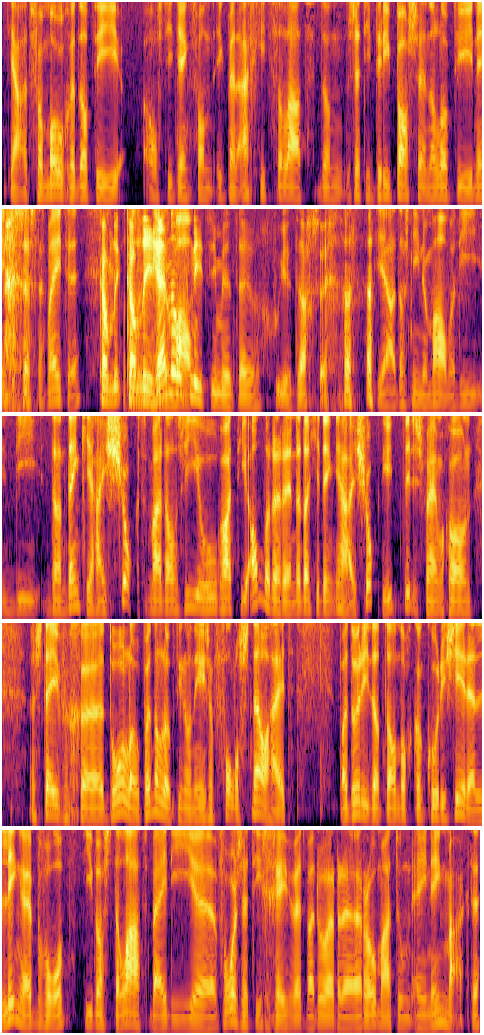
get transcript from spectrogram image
ja, het vermogen dat hij, als hij denkt van ik ben eigenlijk iets te laat, dan zet hij drie passen en dan loopt hij in één keer 60 meter. Kan die, kan die rennen of niet, die Minte? Goeiedag zeg. Ja, dat is niet normaal. Maar die, die, dan denk je hij shokt. Maar dan zie je hoe hard die anderen rennen. Dat je denkt, ja, hij shokt niet. Dit is voor hem gewoon een stevig eh, doorlopen. En dan loopt hij nog niet eens op volle snelheid. Waardoor hij dat dan nog kan corrigeren. Linge bijvoorbeeld, die was te laat bij die eh, voorzet die gegeven werd. Waardoor eh, Roma toen 1-1 maakte.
